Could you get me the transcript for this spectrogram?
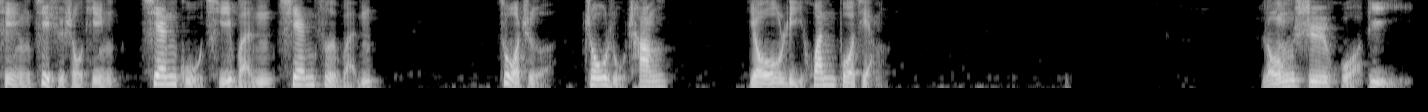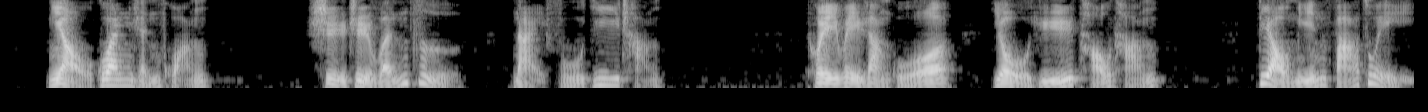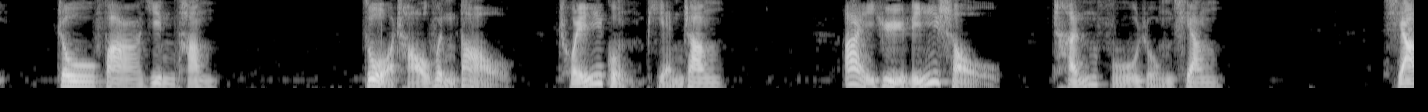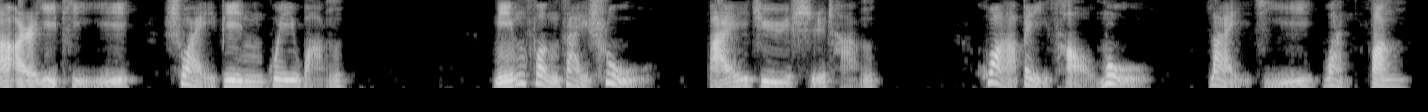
请继续收听《千古奇文千字文》，作者周汝昌，由李欢播讲。龙师火帝，鸟官人皇，始制文字，乃服衣裳。推位让国，有虞陶唐，吊民伐罪。周发殷汤，坐朝问道，垂拱骈章。爱欲离手，臣服戎羌。遐迩一体，率宾归王。鸣凤在树，白驹时长。画被草木，赖及万方。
